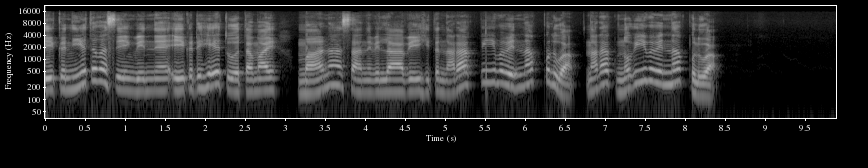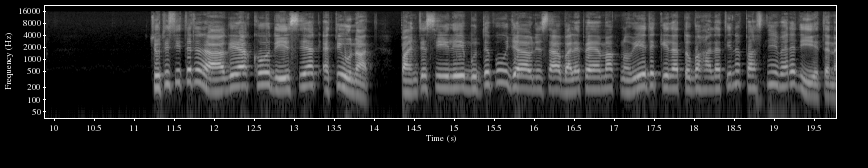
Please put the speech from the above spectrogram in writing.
ඒක නියත වශයෙන් වෙන්නේ ඒකට හේතුව තමයි මානාසන්න වෙලාවේ හිත නරක් වීම වෙන්නත් පුළුවන්. නරක් නොවීම වෙන්නත් පුළුවන්. චුතිසිතට රාගයක් හෝ දේශයක් ඇති වුණත් පංචශීලයේ බුද්ධ පූජාව නිසා බලපෑමක් නොවේද කියලාත් ඔබ අහලා තියෙන ප්‍රශ්නේ වැරදි එතන.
